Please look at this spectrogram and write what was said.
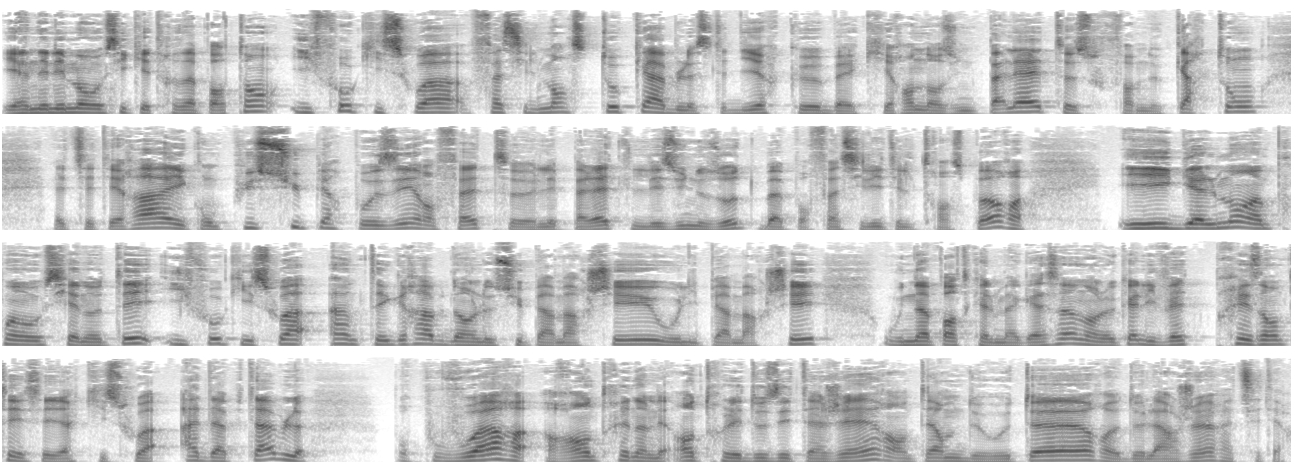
Et un élément aussi qui est très important, il faut qu'il soit facilement stockable, c'est-à-dire que bah, qu'il rentre dans une palette sous forme de carton, etc. et qu'on puisse superposer en fait les palettes les unes aux autres bah, pour faciliter le transport. Et également un point aussi à noter, il faut qu'il soit intégrable dans le supermarché ou l'hypermarché ou n'importe quel magasin dans lequel il va être présenté, c'est-à-dire qu'il soit adaptable pour pouvoir rentrer entre les deux étagères en termes de hauteur, de largeur, etc.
